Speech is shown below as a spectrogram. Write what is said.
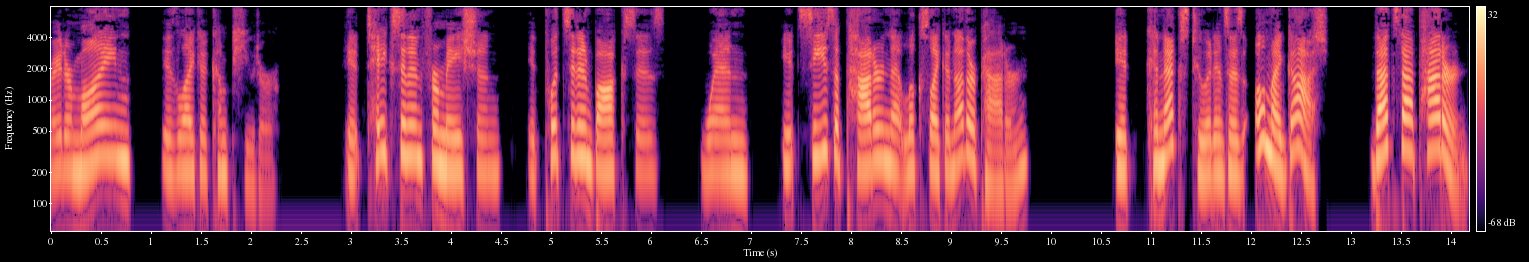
right? Our mind is like a computer. It takes in information, it puts it in boxes. When it sees a pattern that looks like another pattern, it connects to it and says, Oh my gosh, that's that pattern.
